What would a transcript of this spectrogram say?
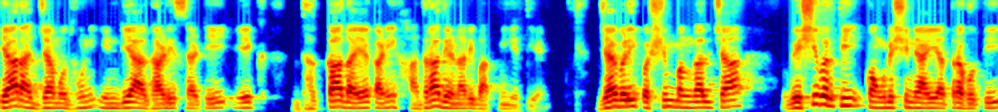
त्या राज्यामधून इंडिया आघाडीसाठी एक धक्कादायक आणि हादरा देणारी बातमी येते ज्यावेळी पश्चिम बंगालच्या वेशीवरती काँग्रेसची न्याययात्रा होती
